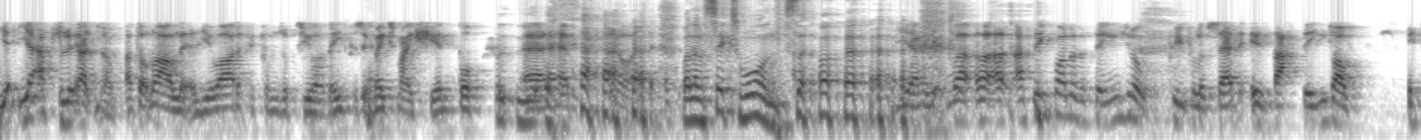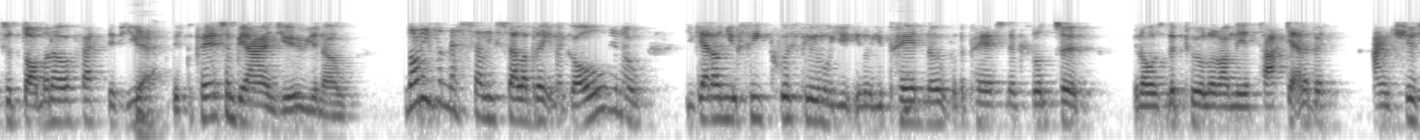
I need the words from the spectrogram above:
Yeah, yeah, absolutely. I, no, I don't know how little you are if it comes up to your knee because it makes my shin. But uh, you know, well, I'm six one, so yeah, yeah. Well, I, I think one of the things you know people have said is that thing of it's a domino effect. If you yeah. if the person behind you, you know, not even necessarily celebrating a goal, you know, you get on your feet quickly, or you you know you pay note for the person in front to you know as Liverpool are on the attack, getting a bit anxious.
